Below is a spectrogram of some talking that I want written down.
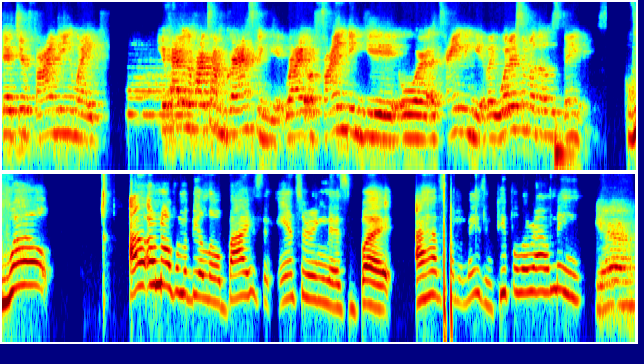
that you're finding like you're having a hard time grasping it, right, or finding it or attaining it? Like, what are some of those things? Well, I don't know if I'm gonna be a little biased in answering this, but I have some amazing people around me Yeah.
